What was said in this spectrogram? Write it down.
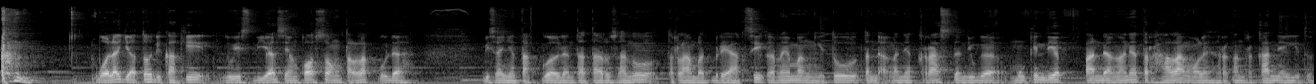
bola jatuh di kaki Luis Diaz yang kosong telak udah bisa nyetak gol dan Tata Rusanu terlambat bereaksi karena emang itu tendangannya keras dan juga mungkin dia pandangannya terhalang oleh rekan-rekannya gitu.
